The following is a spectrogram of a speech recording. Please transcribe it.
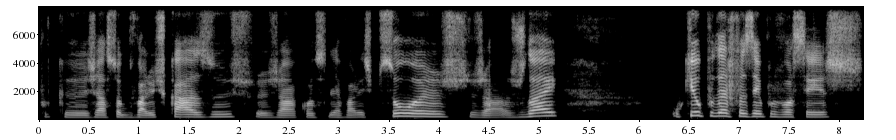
porque já soube de vários casos, já aconselhei várias pessoas, já ajudei. O que eu puder fazer por vocês,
